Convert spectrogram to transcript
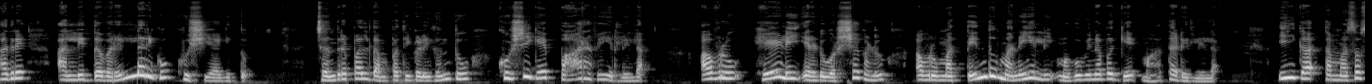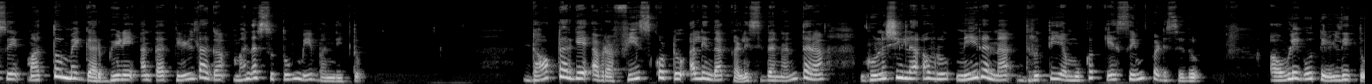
ಆದರೆ ಅಲ್ಲಿದ್ದವರೆಲ್ಲರಿಗೂ ಖುಷಿಯಾಗಿತ್ತು. ಚಂದ್ರಪಾಲ್ ದಂಪತಿಗಳಿಗಂತೂ ಖುಷಿಗೆ ಪಾರವೇ ಇರಲಿಲ್ಲ. ಅವರು ಹೇಳಿ ಎರಡು ವರ್ಷಗಳು ಅವರು ಮತ್ತೆಂದು ಮನೆಯಲ್ಲಿ ಮಗುವಿನ ಬಗ್ಗೆ ಮಾತಾಡಿರಲಿಲ್ಲ. ಈಗ ತಮ್ಮ ಸೊಸೆ ಮತ್ತೊಮ್ಮೆ ಗರ್ಭಿಣಿ ಅಂತ ತಿಳಿದಾಗ ಮನಸ್ಸು ತುಂಬಿ ಬಂದಿತ್ತು. ಡಾಕ್ಟರ್ಗೆ ಅವರ ಫೀಸ್ ಕೊಟ್ಟು ಅಲ್ಲಿಂದ ಕಳಿಸಿದ ನಂತರ ಗುಣಶೀಲ ಅವರು ನೀರನ್ನು ಧೃತಿಯ ಮುಖಕ್ಕೆ ಸಿಂಪಡಿಸಿದರು. ಅವಳಿಗೂ ತಿಳಿದಿತ್ತು,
